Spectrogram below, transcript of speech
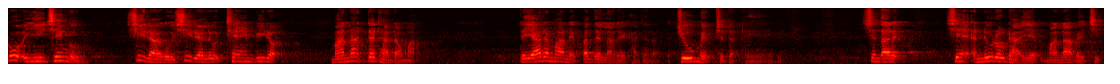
ကိုယ်အရေးချင်းကို ရှိတာကို ရှိတယ်လို့ထင်ပြီးတော့မာနတက်တာတောင်မှတရားဓမ္မနဲ့ပတ်သက်လာတဲ့အခါကျတော့အကျိုးမဲ့ဖြစ်တတ်တယ်တဲ့ရှင်သာတဲ့ရှင်အနုရုဒ္ဓရဲ့မာနပဲကြည့်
